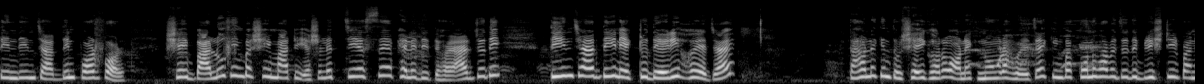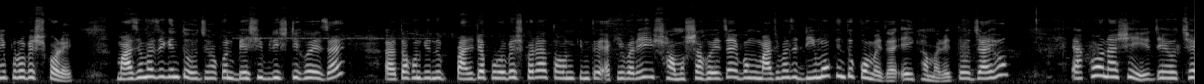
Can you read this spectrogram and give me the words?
তিন দিন, চার দিন পর পর সেই বালু কিংবা সেই মাটি আসলে চেষে ফেলে দিতে হয়। আর যদি তিন, চার দিন একটু দেরি হয়ে যায় তাহলে কিন্তু সেই ঘরও অনেক নোংরা হয়ে যায় কিংবা কোনোভাবে যদি বৃষ্টির পানি প্রবেশ করে, মাঝে মাঝে কিন্তু যখন বেশি বৃষ্টি হয়ে যায় তখন কিন্তু পানিটা প্রবেশ করে আর তখন কিন্তু একেবারেই সমস্যা হয়ে যায় এবং মাঝে মাঝে ডিমও কিন্তু কমে যায় এই খামারে। তো যাই হোক, এখন আসি যে হচ্ছে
